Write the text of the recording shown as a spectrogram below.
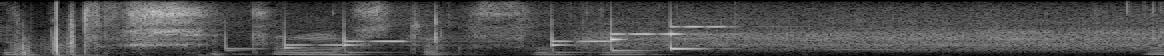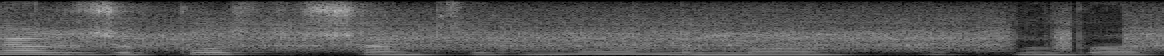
І пишити у нас так собі. У нас вже просто шансів ну, нема, як ми бачимо.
